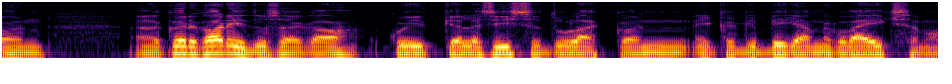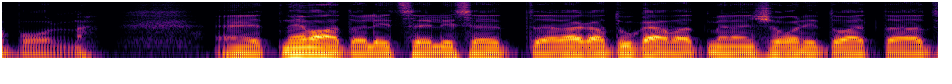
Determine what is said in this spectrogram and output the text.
on äh, kõrgharidusega, kuid kelle sissetulek on ikkagi pigem nagu väiksemapoolne. Et nemad olid sellised väga tugevad Melanchoni toetajad.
